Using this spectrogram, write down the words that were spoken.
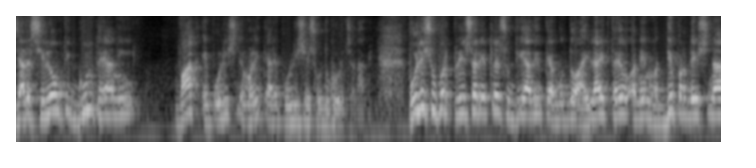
જ્યારે શિલોંગથી ગુમ થયાની વાત એ પોલીસને મળી ત્યારે પોલીસે શોધખોળ ચલાવી. પોલીસ ઉપર પ્રેશર એટલે સુધી આવ્યું કે આ મુદ્દો હાઇલાઇટ થયો અને મધ્યપ્રદેશના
